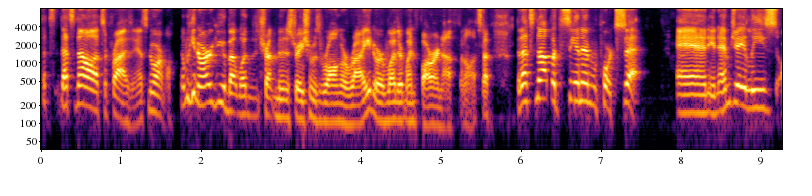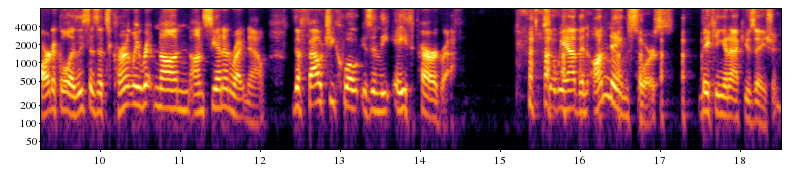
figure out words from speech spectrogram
That's that's not all that surprising. That's normal. And we can argue about whether the Trump administration was wrong or right, or whether it went far enough and all that stuff. But that's not what the CNN report said. And in MJ Lee's article, at least as it's currently written on, on CNN right now, the Fauci quote is in the eighth paragraph. so we have an unnamed source making an accusation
